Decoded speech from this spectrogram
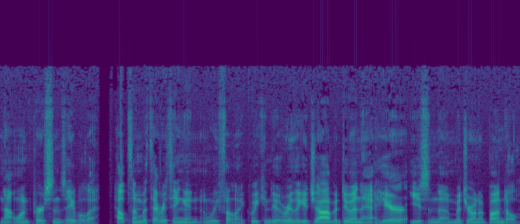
not one person is able to help them with everything. And we feel like we can do a really good job of doing that here using the Madrona bundle.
